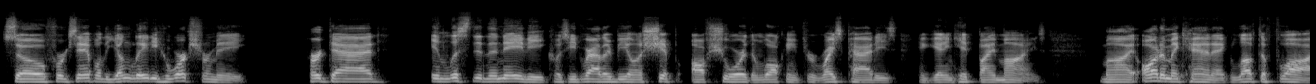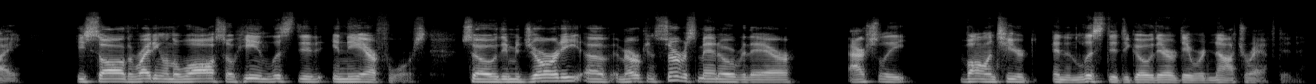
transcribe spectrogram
So, for example, the young lady who works for me, her dad enlisted in the Navy because he'd rather be on a ship offshore than walking through rice paddies and getting hit by mines. My auto mechanic loved to fly. He saw the writing on the wall, so he enlisted in the Air Force. So the majority of American servicemen over there actually volunteered and enlisted to go there. They were not drafted.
